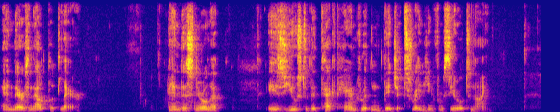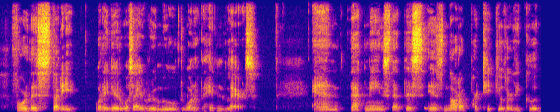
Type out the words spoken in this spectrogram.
and there's an output layer. And this neural net is used to detect handwritten digits ranging from 0 to 9. For this study, what I did was I removed one of the hidden layers. And that means that this is not a particularly good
